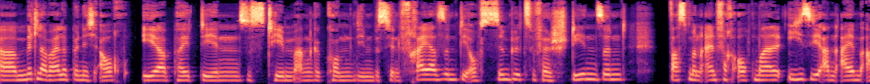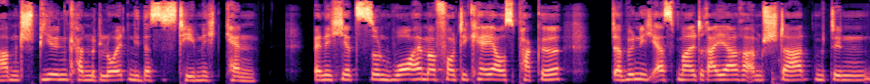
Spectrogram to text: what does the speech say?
Äh, mittlerweile bin ich auch eher bei den Systemen angekommen, die ein bisschen freier sind, die auch simpel zu verstehen sind, was man einfach auch mal easy an einem Abend spielen kann mit Leuten, die das System nicht kennen. Wenn ich jetzt so ein Warhammer 40k auspacke, da bin ich erst mal drei Jahre am Start, mit den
